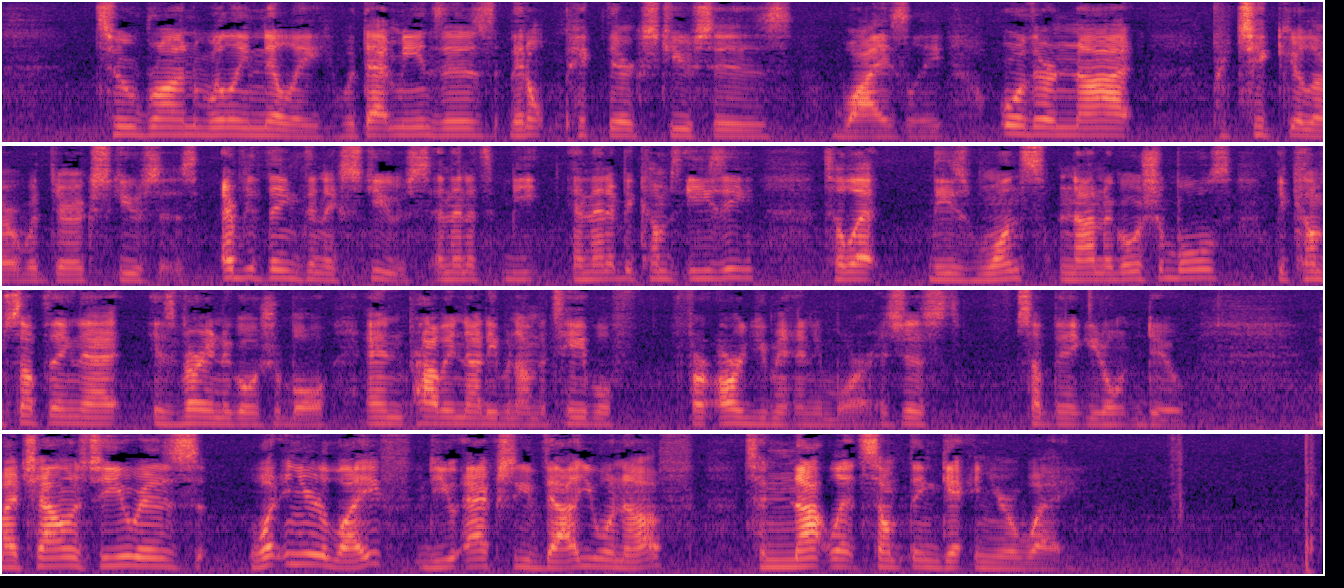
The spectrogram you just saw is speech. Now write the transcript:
to run willy nilly. What that means is they don't pick their excuses wisely, or they're not particular with their excuses. Everything's an excuse, and then it's be, and then it becomes easy to let these once non-negotiables become something that is very negotiable and probably not even on the table f- for argument anymore. It's just something that you don't do. My challenge to you is what in your life do you actually value enough to not let something get in your way?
